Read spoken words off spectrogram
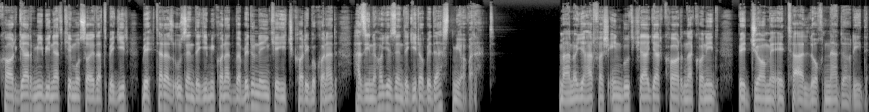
کارگر می بیند که مساعدت بگیر بهتر از او زندگی می کند و بدون اینکه هیچ کاری بکند هزینه های زندگی را به دست می آورد. معنای حرفش این بود که اگر کار نکنید به جامعه تعلق ندارید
